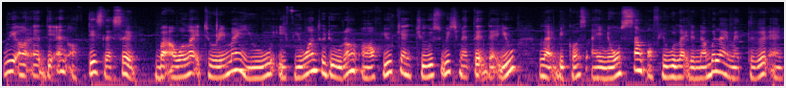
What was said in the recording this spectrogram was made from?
We are at the end of this lesson. But I would like to remind you, if you want to do round off, you can choose which method that you like because I know some of you like the number line method and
